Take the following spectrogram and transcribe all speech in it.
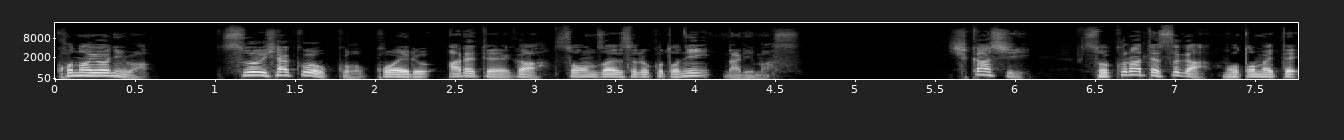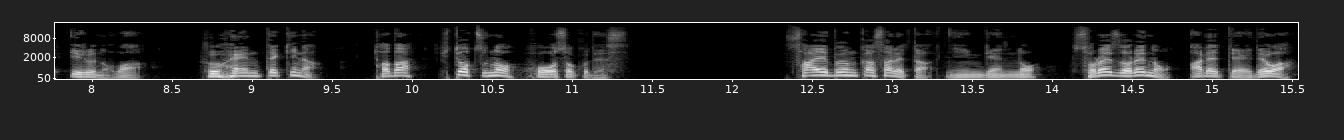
この世には数百億を超えるアレテが存在することになります。しかし、ソクラテスが求めているのは、普遍的な、ただ一つの法則です。細分化された人間のそれぞれのアレテでは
